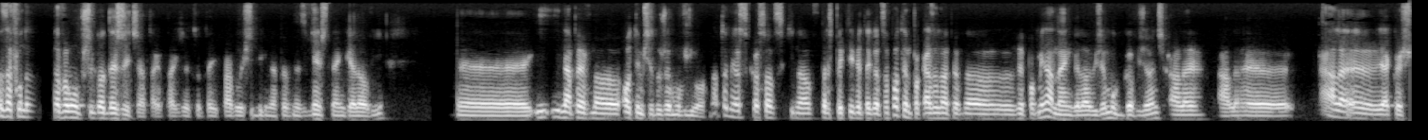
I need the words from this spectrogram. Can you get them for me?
no, zafundował mu przygodę życia, tak, także tutaj Paweł Sibik na pewno jest wdzięczny Engelowi. E, I, I na pewno o tym się dużo mówiło. Natomiast Kosowski, no, w perspektywie tego, co potem pokazał, na pewno wypominano Engelowi, że mógł go wziąć, ale, ale, ale jakoś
